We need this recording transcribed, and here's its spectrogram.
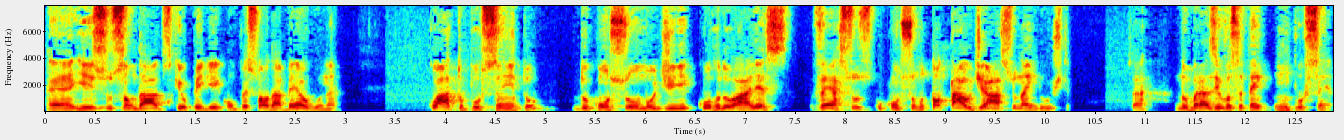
é, e isso são dados que eu peguei com o pessoal da Belgo, né, 4% do consumo de cordoalhas versus o consumo total de aço na indústria. No Brasil, você tem 1%.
